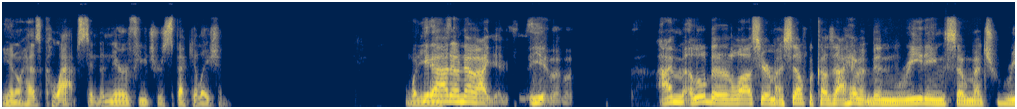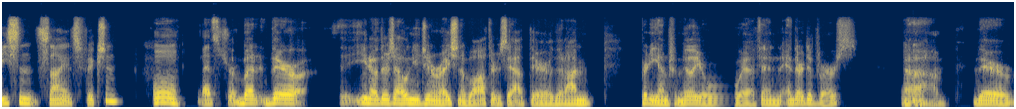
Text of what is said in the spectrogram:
you know, has collapsed into near future speculation. What do you? Yeah, guys I don't know. I, you, I'm a little bit at a loss here myself because I haven't been reading so much recent science fiction. Mm, that's true. But there, you know, there's a whole new generation of authors out there that I'm pretty unfamiliar with, and and they're diverse. Mhm. Um, they're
